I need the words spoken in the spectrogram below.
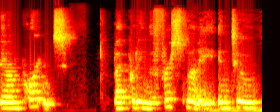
their importance by putting the first money into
